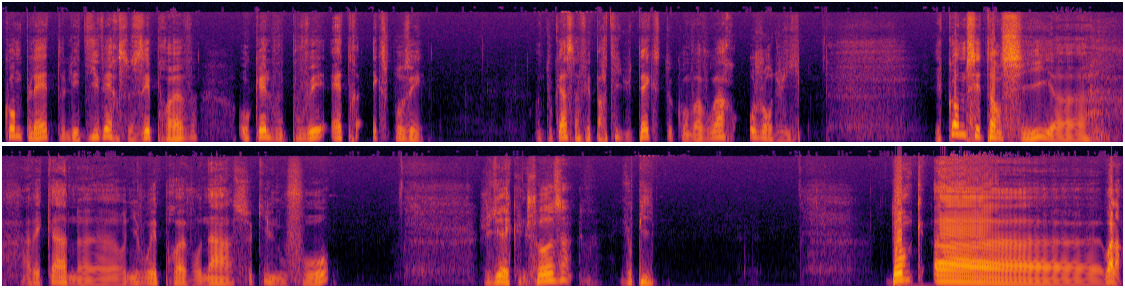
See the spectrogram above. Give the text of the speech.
complète les diverses épreuves auxquelles vous pouvez être exposés. En tout cas, ça fait partie du texte qu'on va voir aujourd'hui. Et comme ces temps-ci, euh, avec Anne, euh, au niveau épreuve, on a ce qu'il nous faut, je dirais qu'une chose, youpi. Donc, euh, voilà.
